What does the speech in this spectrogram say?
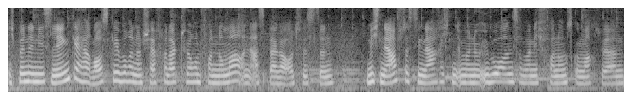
Ich bin Denise Linke, Herausgeberin und Chefredakteurin von Nummer und Asperger-Autistin. Mich nervt, dass die Nachrichten immer nur über uns, aber nicht von uns gemacht werden.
